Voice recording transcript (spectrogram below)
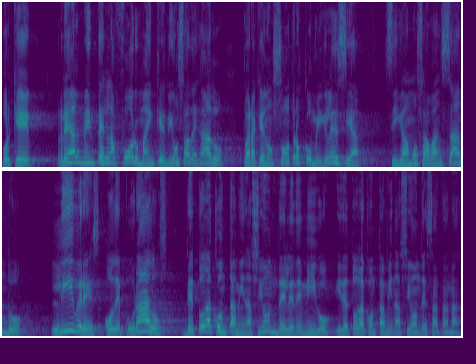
porque realmente es la forma en que Dios ha dejado para que nosotros como iglesia sigamos avanzando libres o depurados de toda contaminación del enemigo y de toda contaminación de Satanás.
